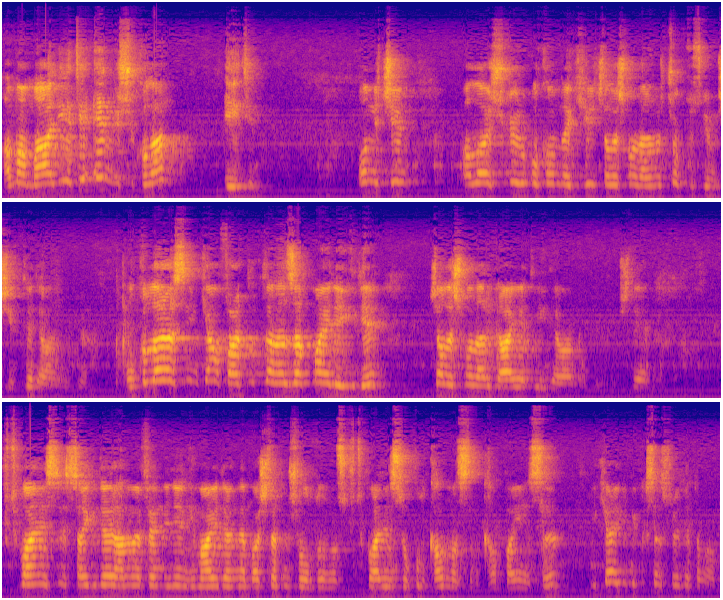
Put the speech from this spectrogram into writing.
ama maliyeti en düşük olan eğitim. Onun için Allah'a şükür o konudaki çalışmalarımız çok düzgün bir şekilde devam ediyor. Okullar arası imkan farklılıklarını azaltma ile ilgili çalışmalar gayet iyi devam ediyor. İşte kütüphanesi saygıdeğer hanımefendinin himayelerine başlatmış olduğumuz kütüphanesi okul kalmasın kampanyası iki ay gibi kısa sürede tamamlandı.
